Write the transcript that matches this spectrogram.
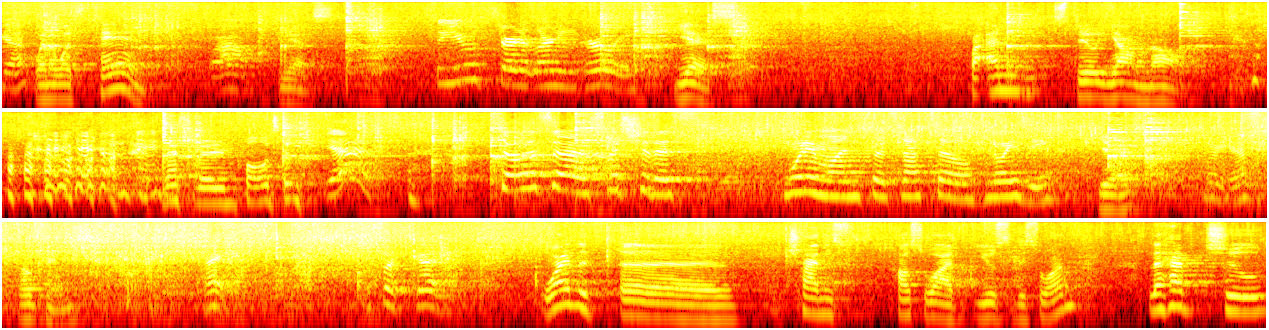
Yeah. When I was 10, Wow. Yes. So you started learning early. Yes. But I'm still young now. That's very important. Yes. So let's uh, switch to this wooden one so it's not so noisy. Yes. There we go. Okay. All right. This looks good. Why the uh, Chinese housewife use this one? They have to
